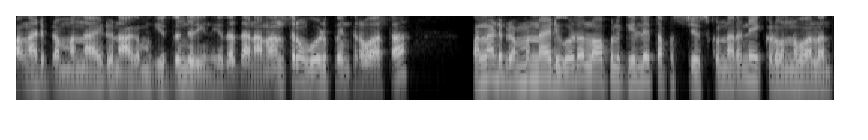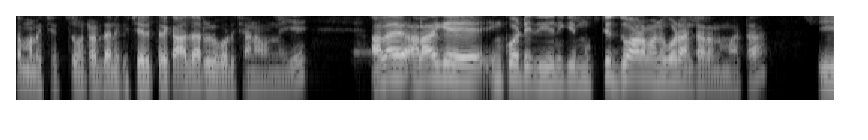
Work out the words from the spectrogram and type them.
పల్నాటి బ్రహ్మనాయుడు నాగమ్మకి యుద్ధం జరిగింది కదా దాని అనంతరం ఓడిపోయిన తర్వాత పల్నాటి బ్రహ్మనాయుడు కూడా లోపలికి వెళ్ళి తపస్సు చేసుకున్నారని ఇక్కడ ఉన్న వాళ్ళంతా మనకు చెప్తూ ఉంటారు. దానికి చరిత్రక ఆధారాలు కూడా చాలా ఉన్నాయి. అలా అలాగే ఇంకోటి దీనికి ముక్తి ద్వారం అని కూడా అంటారనమాట ఈ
